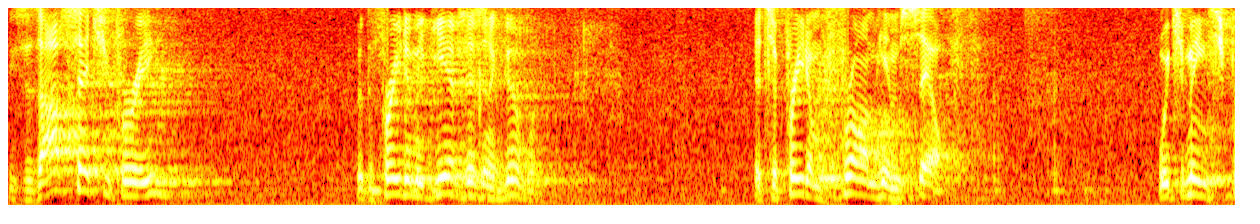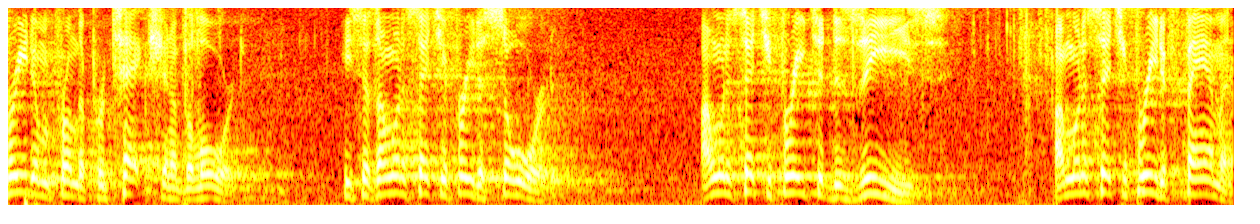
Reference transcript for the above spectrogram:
He says, I'll set you free. But the freedom he gives isn't a good one. It's a freedom from himself, which means freedom from the protection of the Lord. He says, I'm going to set you free to sword. I'm going to set you free to disease. I'm going to set you free to famine.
